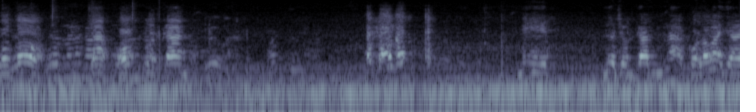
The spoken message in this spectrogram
บกจากของตรวจการอาจารย์ครับ มีเหตุเรือชนกันหน้าเกาะละว่าใหญ่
